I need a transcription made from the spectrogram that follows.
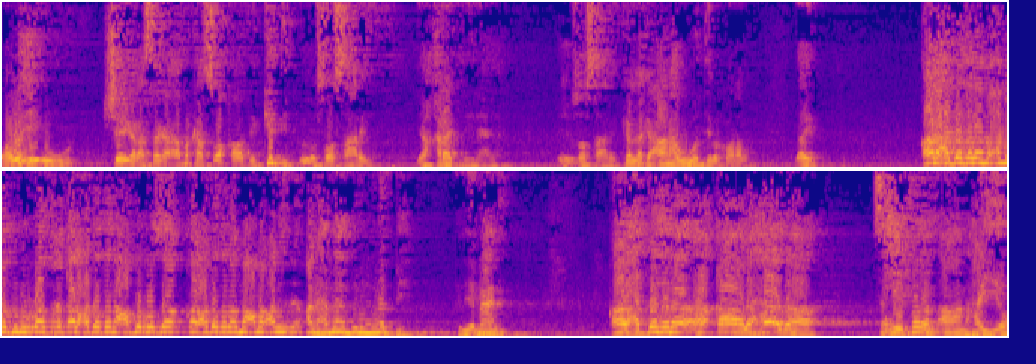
waa wixii uu sheegan asaga markaas soo qabatay kadib wuxuu soo saaray. Yaa kharaaj la yidhahdaa wixii soo saaray. Kan laakiin caanaha wuu watay marka horaba. Ayib qala xadaana mxamed bn raafici qala xadaana cabdالrazaq qala xadaana macmar can hamaan bn munabih alyamani. Qaala xadaana qaala haada saxiifadan aan hayo.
